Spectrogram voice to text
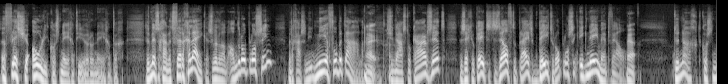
Een flesje olie kost 19,90 euro. Dus mensen gaan het vergelijken. Ze willen wel een andere oplossing, maar daar gaan ze niet meer voor betalen. Nee, Als je naast elkaar zet, dan zeg je oké, het is dezelfde prijs, betere oplossing. Ik neem het wel. ja. De nacht kost 29,95.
